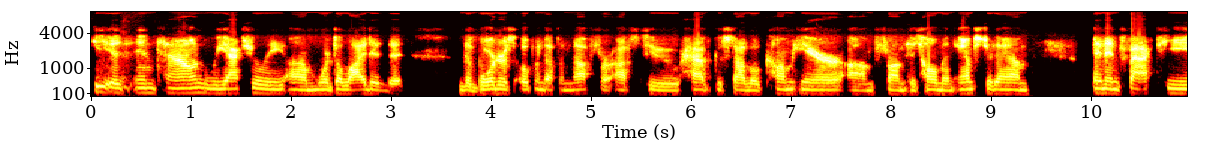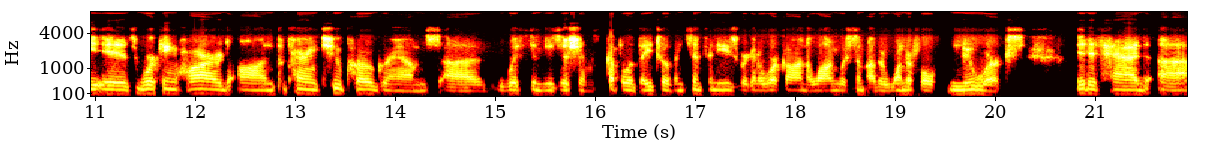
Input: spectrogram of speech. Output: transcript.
he is in town. We actually um, were delighted that the borders opened up enough for us to have Gustavo come here um, from his home in Amsterdam. And in fact, he is working hard on preparing two programs uh, with the musicians, a couple of Beethoven symphonies we're going to work on along with some other wonderful new works it has had uh,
